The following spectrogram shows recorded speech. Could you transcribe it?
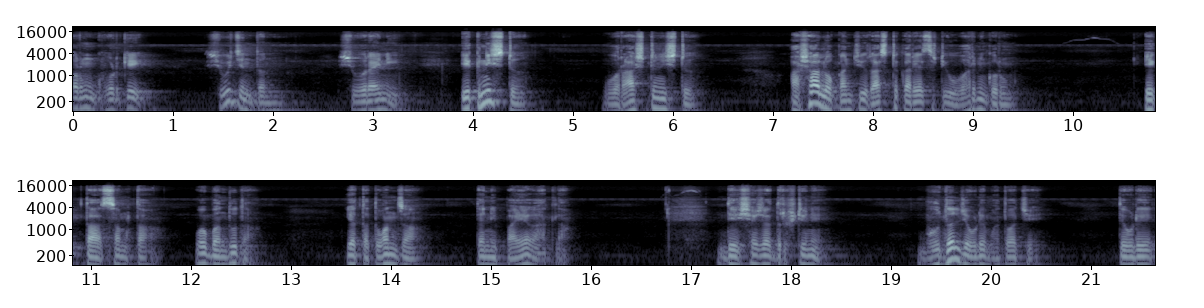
अरुण घोडके शिवचिंतन शिवरायांनी एकनिष्ठ व राष्ट्रनिष्ठ अशा लोकांची राष्ट्रकार्यासाठी उभारणी करून एकता समता व बंधुता या तत्वांचा त्यांनी पाया घातला. देशाच्या दृष्टीने भूदल जेवढे महत्त्वाचे तेवढे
